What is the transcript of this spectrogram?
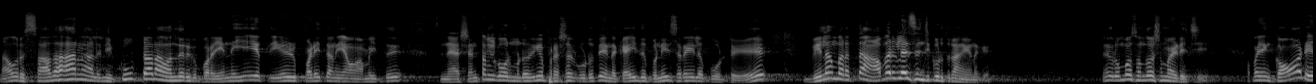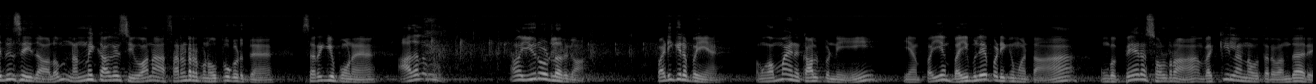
நான் ஒரு சாதாரண ஆள். நீ கூப்பிட்டா நான் வந்திருக்க போகிறேன் என்னையே ஏழு படைத்தனையாக அமைத்து சென்ட்ரல் கவர்மெண்ட் வரைக்கும் ப்ரெஷர் கொடுத்து என்னை கைது பண்ணி சிறையில் போட்டு விளம்பரத்தை அவர்களே செஞ்சு கொடுத்துட்டாங்க எனக்கு. எனக்கு ரொம்ப சந்தோஷமாயிடுச்சு. அப்போ என் காட் எது செய்தாலும் நன்மைக்காக செய்வான். நான் சரண்டர் பண்ண ஒப்பு கொடுத்தேன். சிறைக்கு போனேன். அதெல்லாம் அவன் ஈரோட்டில் இருக்கான். படிக்கிற பையன். உங்கள் அம்மா எனக்கு கால் பண்ணி என் பையன் பைபிளே படிக்க மாட்டான் உங்கள் பேரை சொல்கிறான் வக்கீல் அண்ணன் ஒருத்தர் வந்தார்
